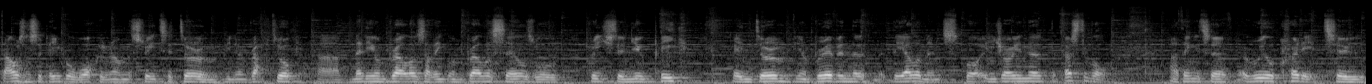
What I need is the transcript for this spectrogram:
thousands of people walking around the streets of Durham, you know, wrapped up. Uh, many umbrellas, I think umbrella sales will reach a new peak in Durham, you know, braving the, the elements but enjoying the, the festival. I think it's a, a real credit to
